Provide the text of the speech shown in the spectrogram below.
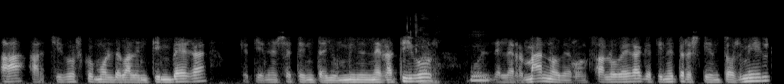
a archivos como el de Valentín Vega, que tienen 71.000 negativos, Claro. o el del hermano de Gonzalo Vega, que tiene 300.000,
